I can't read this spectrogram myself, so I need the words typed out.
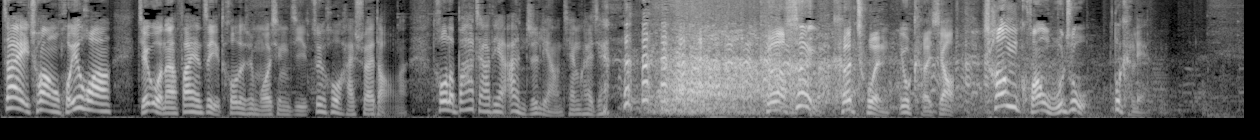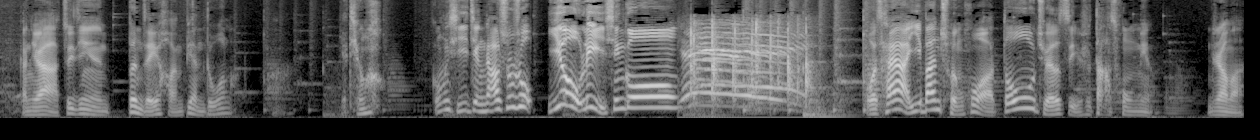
再创辉煌，结果呢，发现自己偷的是模型机，最后还摔倒了，偷了八家店，案值两千块钱，可恨可蠢又可笑，猖狂无助不可怜。感觉啊，最近笨贼好像变多了啊，也挺好。恭喜警察叔叔又立新功。我猜啊，一般蠢货都觉得自己是大聪明，你知道吗？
